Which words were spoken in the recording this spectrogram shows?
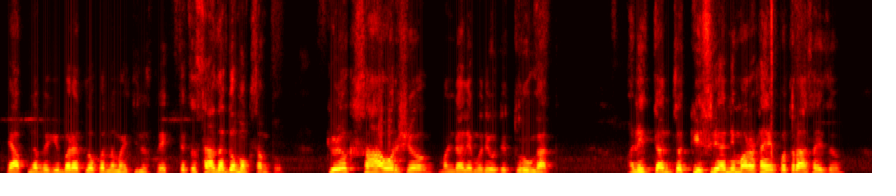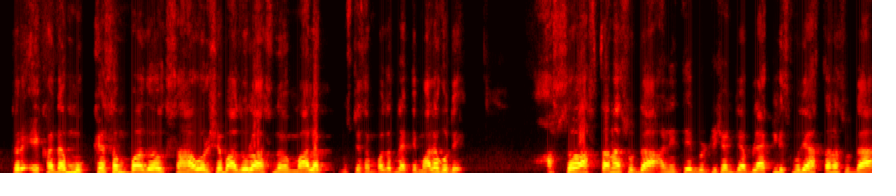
हे आपल्यापैकी बऱ्याच लोकांना माहिती नसतं. एक त्याचं साधं गमक सांगतो. टिळक सहा वर्ष मंडालेमध्ये होते तुरुंगात. आणि त्यांचं केसरी आणि मराठा हे पत्र असायचं. तर एखादा मुख्य संपादक सहा वर्ष बाजूला असणं मालक नुसते संपादक नाही ते मालक होते. असं असताना सुद्धा आणि ते ब्रिटिशांच्या ब्लॅकलिस्टमध्ये असताना सुद्धा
